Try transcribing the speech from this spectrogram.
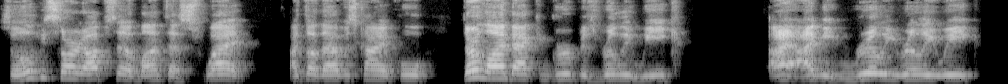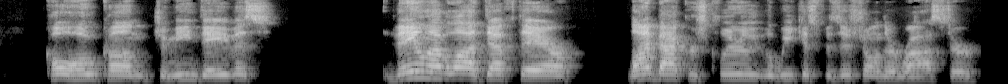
So he'll be starting opposite of Montez Sweat. I thought that was kind of cool. Their linebacking group is really weak. I, I mean, really, really weak. Cole Holcomb, Jamin Davis. They don't have a lot of depth there. Linebackers clearly the weakest position on their roster.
